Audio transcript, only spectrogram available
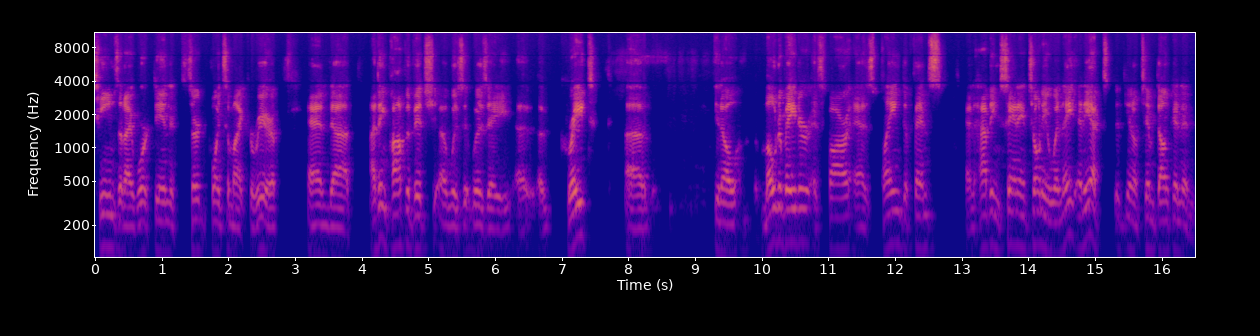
teams that I worked in at certain points of my career, and uh, I think Popovich uh, was was a, a great, uh, you know, motivator as far as playing defense and having San Antonio when they and he had you know Tim Duncan and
